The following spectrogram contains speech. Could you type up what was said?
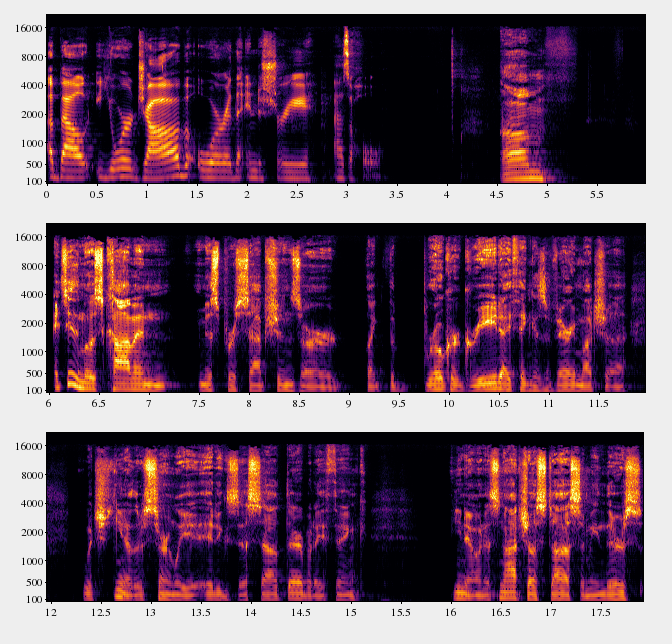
about your job or the industry as a whole? Um, I'd say the most common misperceptions are like the broker greed. I think is very much a, which you know, there's certainly it exists out there, but I think, you know, and it's not just us. I mean, there's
